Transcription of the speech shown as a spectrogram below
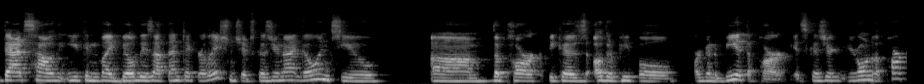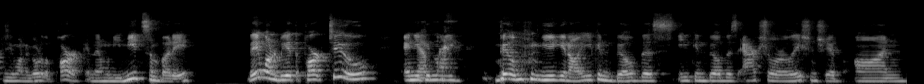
that's how you can like build these authentic relationships because you're not going to um, the park because other people are going to be at the park. It's because you're, you're going to the park because you want to go to the park. And then when you meet somebody, they want to be at the park too. And you yep. can like build, you, you know, you can build this, you can build this actual relationship on,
